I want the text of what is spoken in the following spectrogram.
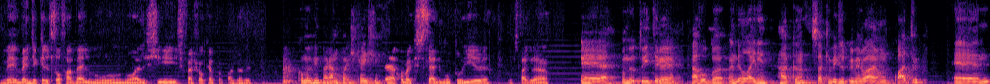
Vende aquele sofá velho no, no OLX, faz qualquer propaganda aí. Como eu vim parar no podcast? É, como é que te segue no Twitter, no Instagram? É, o meu Twitter é arroba underline Hakan, só que em vez do primeiro A é um 4. É,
